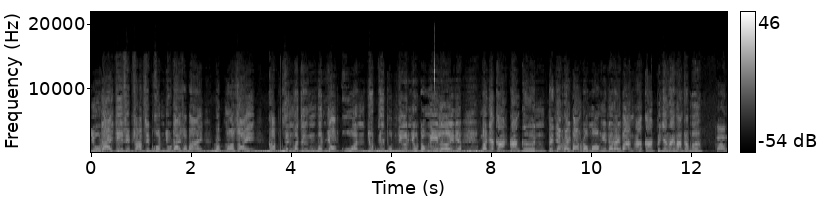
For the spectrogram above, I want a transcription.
อยู่ได้ 20-30 คนอยู่ได้สบาย รถมอไซค์ขับขึ้นมาถึงบนยอดควรจุดที่ผมยืนอยู่ตรงนี้เลยเนี่ยบรรยากาศกลางคืนเป็นอย่างไรบ้างเรามองเห็นอะไรบ้างอากาศเป็นอย่างไรบ้างครับเบอร์กลาง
